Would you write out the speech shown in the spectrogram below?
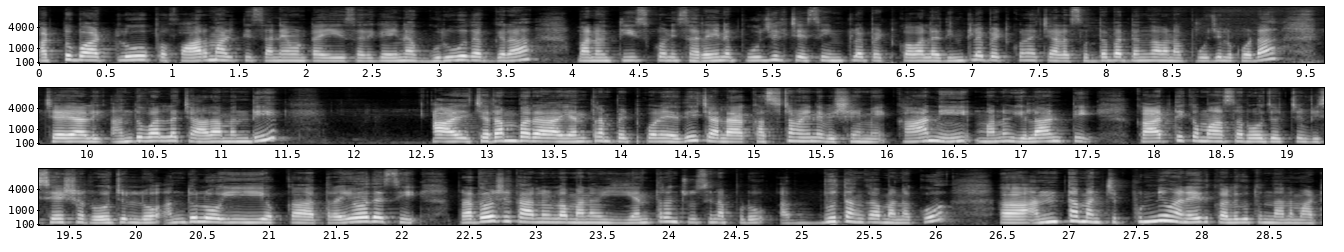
కట్టుబాట్లు ఫార్మాలిటీస్ అనే ఉంటాయి. సరిగైన గురువు దగ్గర మనం తీసుకొని సరైన పూజలు చేసి ఇంట్లో పెట్టుకోవాలి. అది ఇంట్లో పెట్టుకునే చాలా శుద్ధబద్ధంగా మన పూజలు కూడా చేయాలి. అందువల్ల చాలామంది ఆ చిదంబర యంత్రం పెట్టుకునేది చాలా కష్టమైన విషయమే. కానీ మనం ఇలాంటి కార్తీక మాసం రోజు వచ్చే విశేష రోజుల్లో అందులో ఈ యొక్క త్రయోదశి ప్రదోష కాలంలో మనం ఈ యంత్రం చూసినప్పుడు అద్భుతంగా మనకు అంత మంచి పుణ్యం అనేది కలుగుతుందన్నమాట.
